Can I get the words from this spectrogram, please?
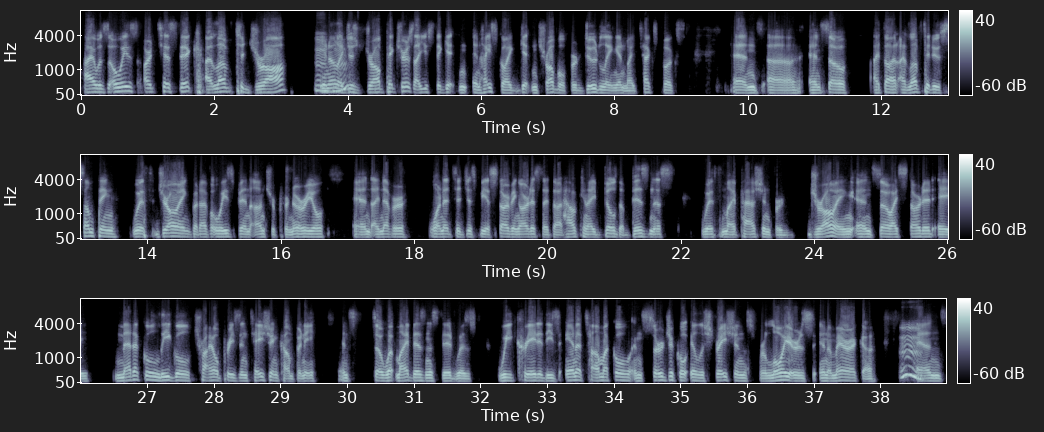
I was always artistic. I love to draw Mm-hmm. You know, like mm-hmm. just draw pictures. I used to get in, in, high school, I get in trouble for doodling in my textbooks. And uh, and so I thought I'd love to do something with drawing, but I've always been entrepreneurial and I never wanted to just be a starving artist. I thought, how can I build a business with my passion for drawing? And so I started a medical legal trial presentation company. And so what my business did was we created these anatomical and surgical illustrations for lawyers in America. Mm. And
